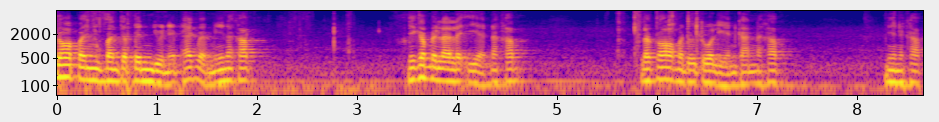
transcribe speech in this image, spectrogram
ก็เป็นมันจะเป็นอยู่ในแพ็คแบบนี้นะครับ นี่ก็เป็นรายละเอียดนะครับ แล้วก็มาดูตัวเหรียญกันนะครับ นี่นะครับ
